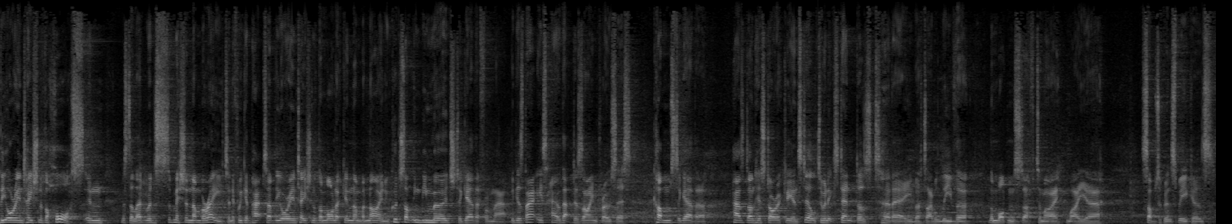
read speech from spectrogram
the orientation of the horse in Mr. Ledward's submission number eight, and if we could perhaps have the orientation of the monarch in number nine, and could something be merged together from that? Because that is how that design process comes together, has done historically, and still to an extent does today, but I will leave the, the modern stuff to my, my uh, subsequent speakers.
